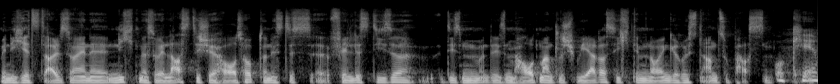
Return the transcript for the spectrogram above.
Wenn ich jetzt also eine nicht mehr so elastische Haut habe, dann ist es, äh, fällt es dieser, diesem, diesem Hautmantel schwerer, sich dem neuen Gerüst anzupassen. Okay.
